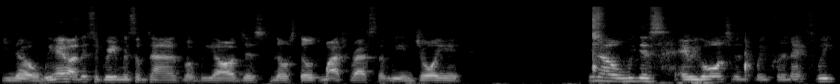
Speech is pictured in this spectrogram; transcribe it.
you know we have our disagreements sometimes, but we all just you know still watch wrestling. We enjoy it. You know, we just and we go on to the, wait for the next week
